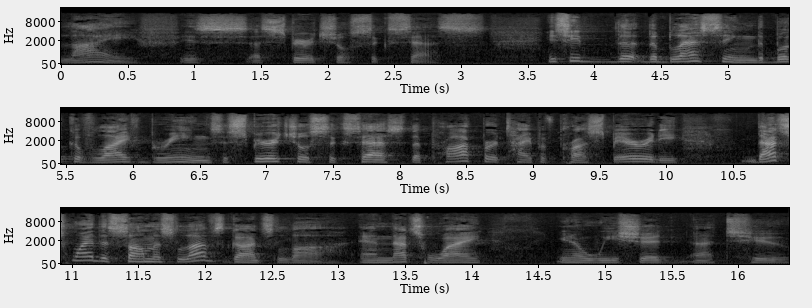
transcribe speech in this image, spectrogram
life is a spiritual success. You see, the, the blessing the book of life brings, the spiritual success, the proper type of prosperity, that's why the psalmist loves God's law, and that's why, you know, we should uh, too.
